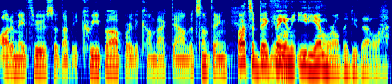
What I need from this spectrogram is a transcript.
automate through so that they creep up or they come back down. That's something Well, that's a big thing in the EDM world. They do that a lot.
